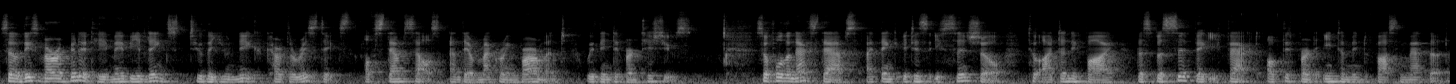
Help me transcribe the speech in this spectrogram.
So this variability may be linked to the unique characteristics of stem cells and their microenvironment within different tissues. So for the next steps, I think it is essential to identify the specific effect of different intermittent fasting method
